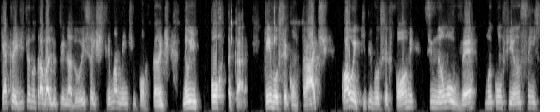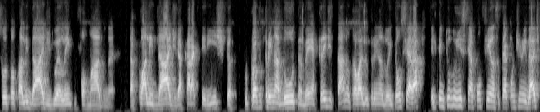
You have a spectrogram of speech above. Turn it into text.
que acredita no trabalho do treinador, isso é extremamente importante. Não importa, cara, quem você contrate, qual equipe você forme, se não houver uma confiança em sua totalidade do elenco formado, né? Da qualidade, da característica do próprio treinador também, acreditar no trabalho do treinador. Então o Ceará, ele tem tudo isso, tem a confiança, tem a continuidade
